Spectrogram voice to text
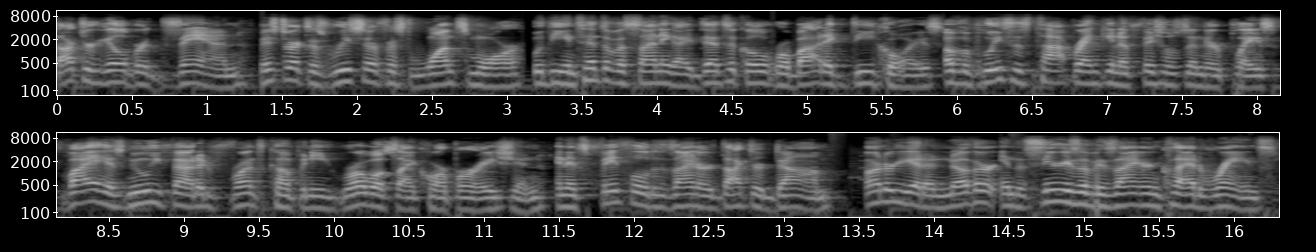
Dr. Gilbert Zan, Mr. X has resurfaced once more with the intent of assigning identical robotic decoys of the police's top ranking officials in their place via his newly founded front company, Robocyte Corporation, and its faithful designer, Dr. Dahm, under yet another in the series of his ironclad reigns.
